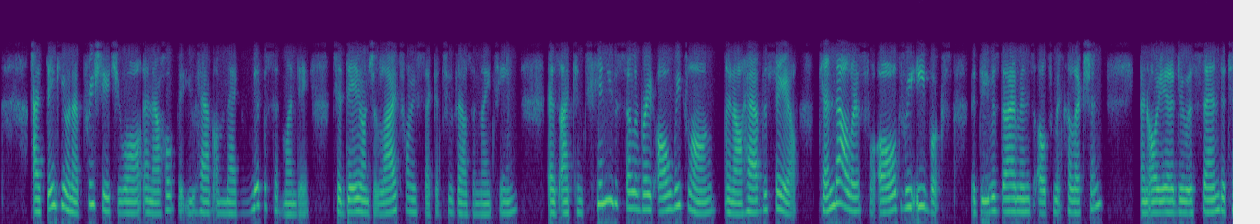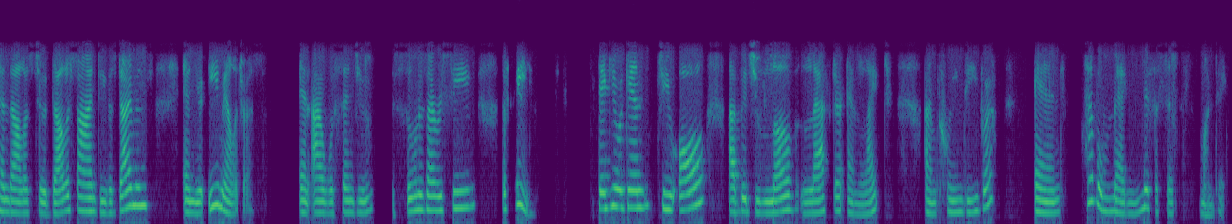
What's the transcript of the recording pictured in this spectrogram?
I thank you and I appreciate you all, and I hope that you have a magnificent Monday today on July 22nd, 2019, as I continue to celebrate all week long, and I'll have the sale $10 for all three ebooks, the Divas Diamonds Ultimate Collection. And all you got to do is send the $10 to dollar sign Divas Diamonds and your email address. And I will send you, as soon as I receive the fee, Thank you again to you all. I bid you love, laughter, and light. I'm Queen Diva, and have a magnificent Monday.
